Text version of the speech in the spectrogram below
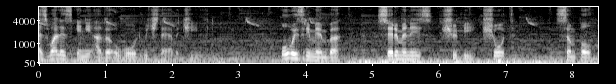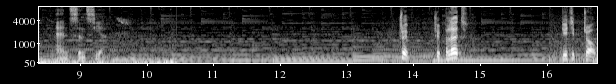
as well as any other award which they have achieved. Always remember, ceremonies should be short, simple and sincere. Troop, troop alert. Duty patrol.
